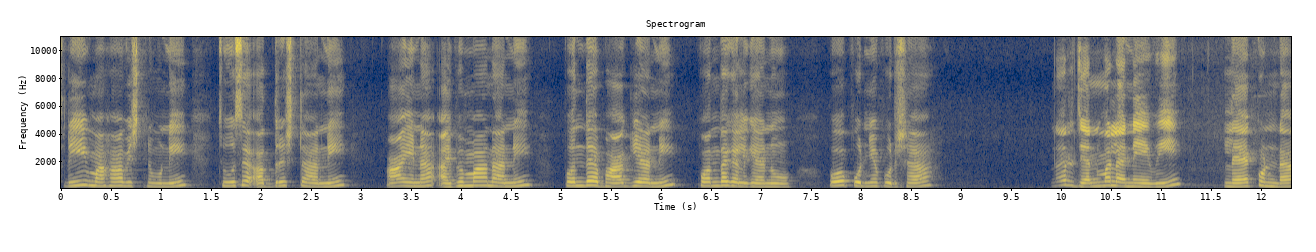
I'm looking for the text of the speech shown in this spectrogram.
శ్రీ మహావిష్ణువుని చూసే అదృష్టాన్ని ఆయన అభిమానాన్ని పొందే భాగ్యాన్ని పొందగలిగాను. ఓ పుణ్యపురుష! పునర్జన్మలనేవి లేకుండా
